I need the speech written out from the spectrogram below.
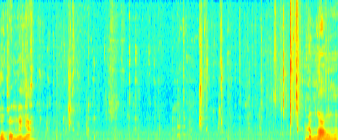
cuối cùng cả nhà đúng ngon luôn á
